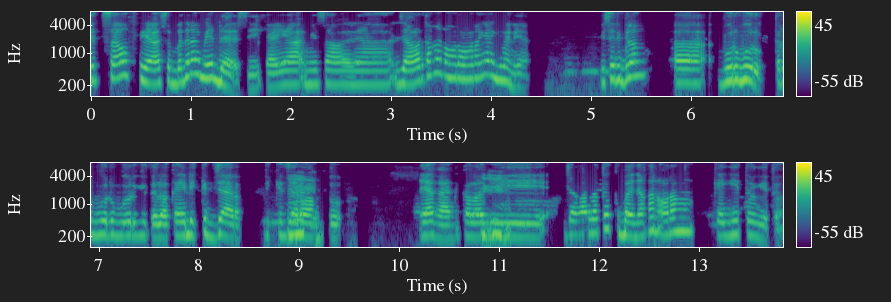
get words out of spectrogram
itself ya sebenarnya beda sih. Kayak misalnya Jakarta kan orang-orangnya gimana ya? Bisa dibilang uh, buru-buru terburu-buru gitu loh. Kayak dikejar dikejar hmm. waktu. Ya kan? Kalau di Jakarta tuh kebanyakan orang kayak gitu gitu.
